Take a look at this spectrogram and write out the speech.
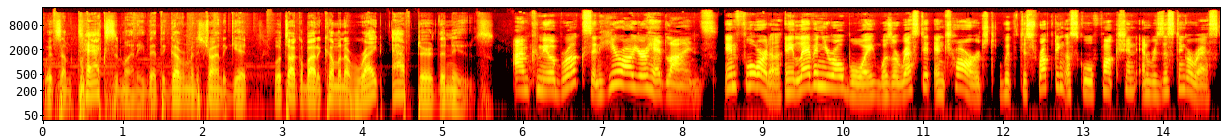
with some tax money that the government is trying to get. We'll talk about it coming up right after the news. I'm Camille Brooks, and here are your headlines. In Florida, an 11 year old boy was arrested and charged with disrupting a school function and resisting arrest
